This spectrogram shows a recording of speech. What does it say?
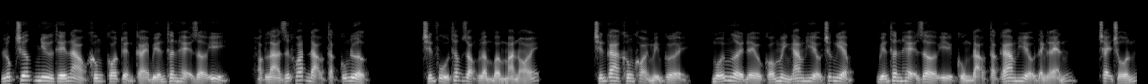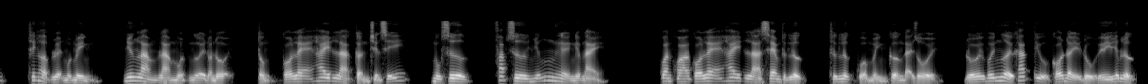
Lúc trước như thế nào không có tuyển cái biến thân hệ dở y, hoặc là dứt khoát đạo tặc cũng được. Chiến phủ thấp giọng lẩm bẩm mà nói. Chiến ca không khỏi mỉm cười mỗi người đều có mình am hiểu chức nghiệp, biến thân hệ giờ ỉ cùng đạo tặc am hiểu đánh lén, chạy trốn, thích hợp luyện một mình, nhưng làm làm một người đoàn đội, tổng có lẽ hay là cần chiến sĩ, mục sư, pháp sư những nghề nghiệp này. Quan khóa có lẽ hay là xem thực lực thực lực của mình cường đại rồi, đối với người khác tựu có đầy đủ uy hiếp lực.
